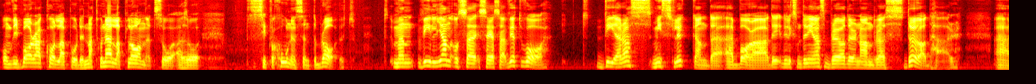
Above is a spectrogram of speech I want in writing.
om vi bara kollar på det nationella planet så, alltså, situationen ser inte bra ut. Men viljan att säga så här, vet du vad? Deras misslyckande är bara, det är liksom den enas bröd är den andras död här. Uh,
